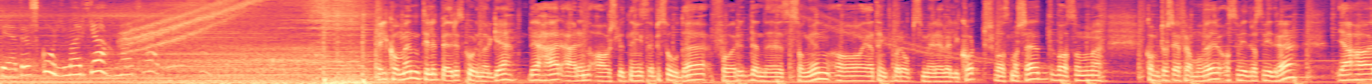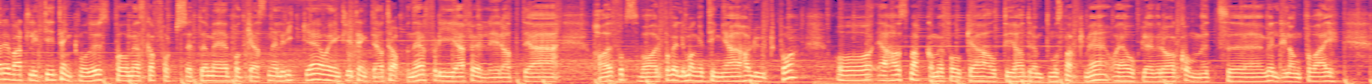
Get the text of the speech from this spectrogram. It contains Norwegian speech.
bedre Skole-Norge. Velkommen til Et bedre Skole-Norge. Det her er en avslutningsepisode for denne sesongen, og jeg tenkte bare å oppsummere veldig kort hva som har skjedd, hva som kommer til å skje framover, osv., osv. Jeg har vært litt i tenkemodus på om jeg skal fortsette med podkasten eller ikke, og egentlig tenkte jeg å trappe ned fordi jeg føler at jeg har fått svar på veldig mange ting jeg har lurt på. Og jeg har snakka med folk jeg alltid har drømt om å snakke med, og jeg opplever å ha kommet uh, veldig langt på vei.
